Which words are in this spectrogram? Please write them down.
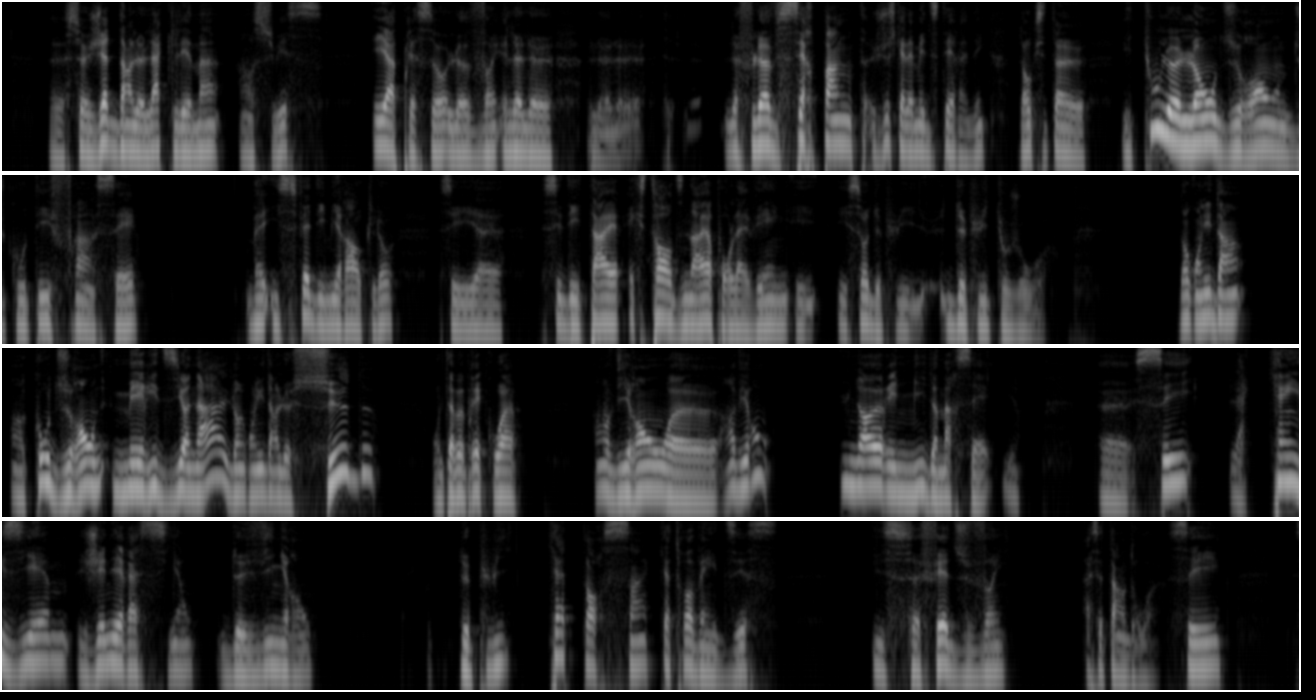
euh, se jette dans le lac Léman en Suisse. Et après ça, le, le, fleuve serpente jusqu'à la Méditerranée. Donc, c'est un. Et tout le long du Rhône, du côté français, ben, il se fait des miracles là. C'est euh, des terres extraordinaires pour la vigne et, ça depuis toujours. Donc, on est dans, en Côte-du-Rhône méridionale, donc on est dans le sud. On est à peu près quoi? Environ, euh, environ une heure et demie de Marseille. Euh, c'est la 15e génération de vignerons depuis 1490. Il se fait du vin à cet endroit. C'est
